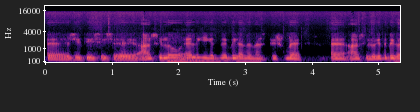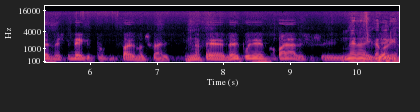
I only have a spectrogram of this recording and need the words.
ε, ζητήσεις ε, άσυλο. Έλεγε γιατί δεν πήγανε να ζητήσουν ε, άσυλο, γιατί δεν πήγανε στην Αίγυπτο, παραδείγματος χάρη. Ναι. Ε, δηλαδή που είναι ο παράδεισος. Ναι, ναι, η κατορία.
